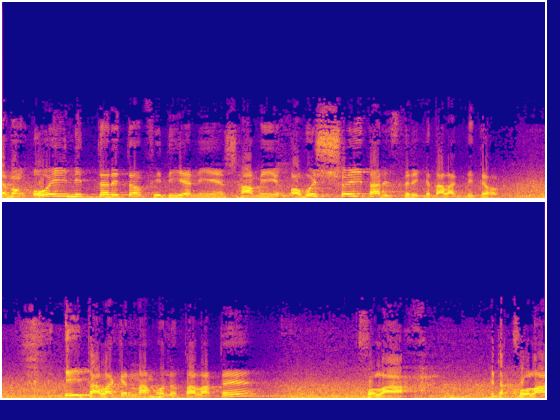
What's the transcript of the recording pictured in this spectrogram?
এবং ওই নির্ধারিত ফিদিয়া নিয়ে স্বামী অবশ্যই তার স্ত্রীকে তালাক দিতে হবে। এই তালাকের নাম হলো তালাকে খোলা, এটা খোলা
